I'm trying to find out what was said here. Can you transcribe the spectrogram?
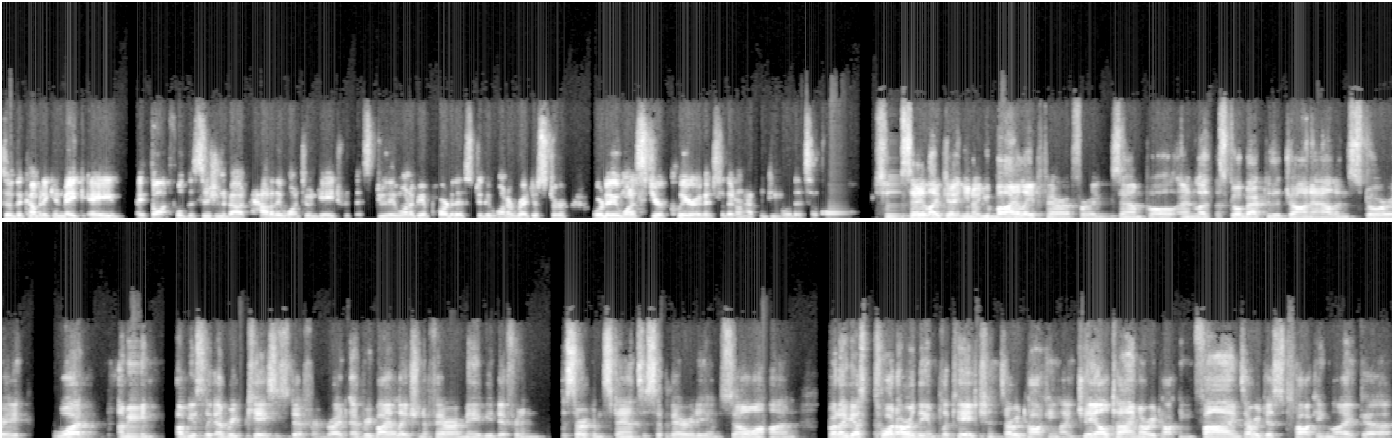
so the company can make a, a thoughtful decision about how do they want to engage with this. Do they want to be a part of this? Do they want to register, or do they want to steer clear of it so they don't have to deal with this at all? So say like a, uh, you know you violate FARA for example, and let's go back to the John Allen story what I mean, obviously every case is different, right? Every violation of FARA may be different in the circumstances, severity, and so on. But I guess what are the implications? Are we talking like jail time? Are we talking fines? Are we just talking like uh,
